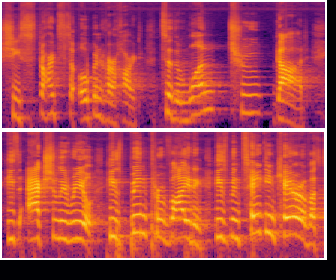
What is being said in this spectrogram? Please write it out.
She starts to open her heart to the one true God. He's actually real. He's been providing, He's been taking care of us.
